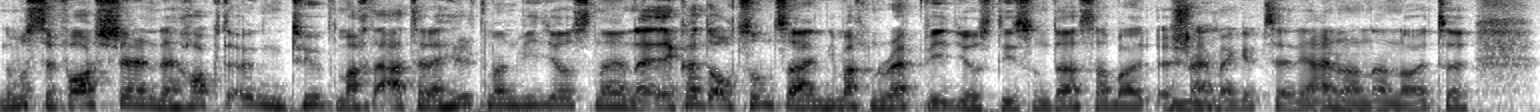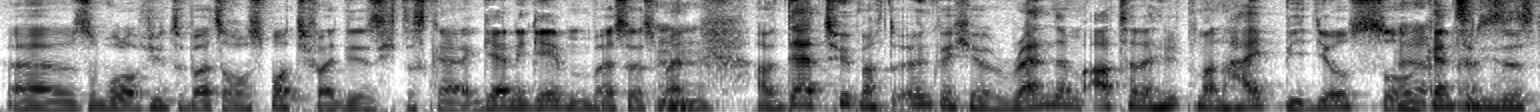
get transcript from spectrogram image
Du musst dir vorstellen, da hockt irgendein Typ, macht Attila Hildmann-Videos, ne? Er könnte auch zu uns sagen, die machen Rap-Videos, dies und das, aber äh, scheinbar gibt es ja die ein oder anderen Leute, äh, sowohl auf YouTube als auch auf Spotify, die sich das ge- gerne geben, weißt du, was ich meine? Aber der Typ macht irgendwelche random Attila Hildmann-Hype-Videos, so, Ja, kennst ja. du dieses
